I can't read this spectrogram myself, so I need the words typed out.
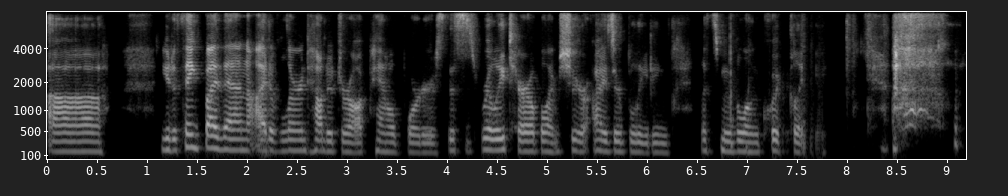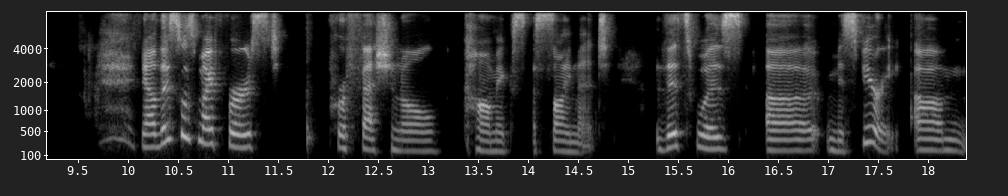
Uh, you'd think by then I'd have learned how to draw panel borders. This is really terrible. I'm sure your eyes are bleeding. Let's move along quickly. now, this was my first professional comics assignment. This was uh, Miss Fury. Um,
